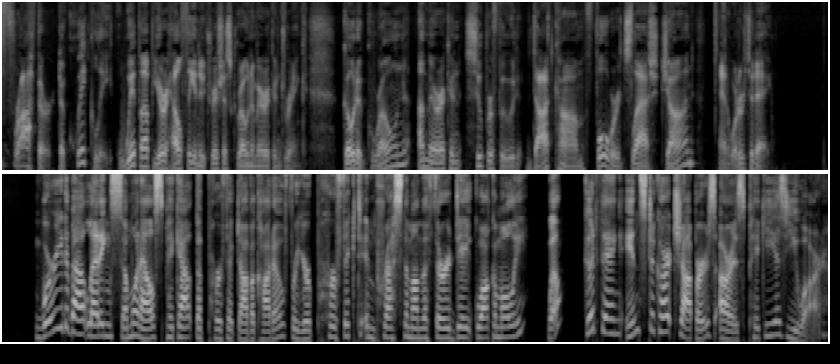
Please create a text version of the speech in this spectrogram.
frother to quickly whip up your healthy and nutritious Grown American drink. Go to grownamericansuperfood.com forward slash John and order today. Worried about letting someone else pick out the perfect avocado for your perfect Impress Them on the Third Date guacamole? Well, good thing Instacart shoppers are as picky as you are.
